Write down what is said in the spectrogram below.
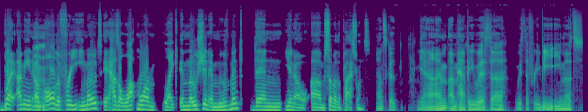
But I mean, of all the free emotes, it has a lot more like emotion and movement than you know um some of the past ones. That's good. Yeah, I'm I'm happy with uh with the freebie emotes.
